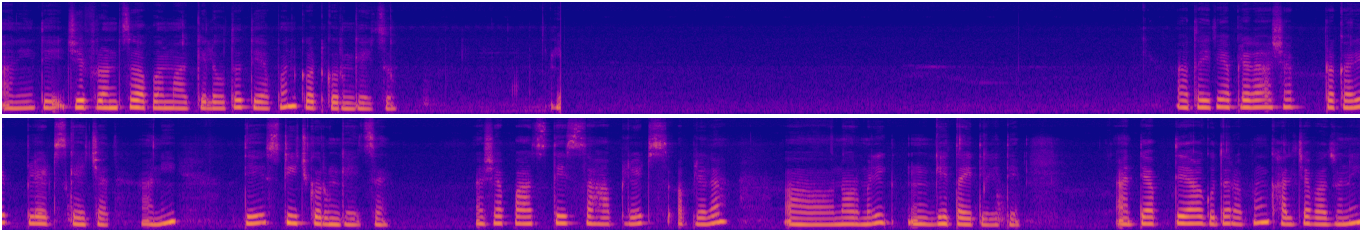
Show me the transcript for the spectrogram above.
आणि ते जे फ्रंटचं आपण मार्क केलं होतं ते आपण कट करून घ्यायचं. आता इथे आपल्याला अशा प्रकारे प्लेट्स घ्यायच्यात आणि ते स्टिच करून घ्यायचं आहे अशा पाच ते सहा प्लेट्स आपल्याला नॉर्मली घेता येतील इथे. आणि त्या त्या अगोदर आपण खालच्या बाजूने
